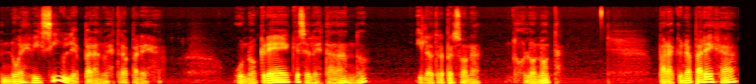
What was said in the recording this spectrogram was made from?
no es visible para nuestra pareja. Uno cree que se lo está dando y la otra persona no lo nota. Para que una pareja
